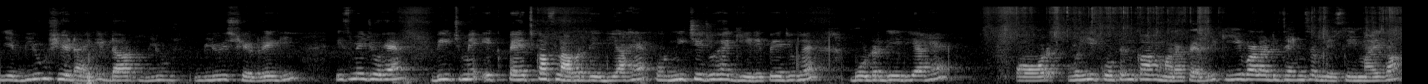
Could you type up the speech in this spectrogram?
ये ब्लू शेड आएगी डार्क ब्लू ब्लू शेड रहेगी। इसमें जो है, बीच में एक पैच का फ्लावर दे दिया है और नीचे जो है, घेरे पे जो है बॉर्डर दे दिया है। और वही कॉटन का हमारा फैब्रिक ये वाला डिज़ाइन सब में सेम आएगा।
